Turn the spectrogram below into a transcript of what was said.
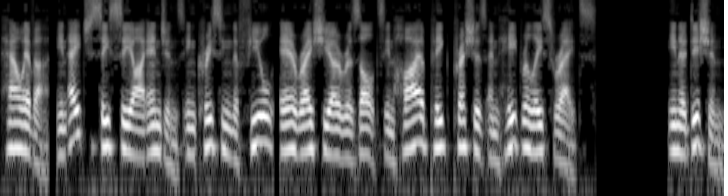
However, in HCCI engines increasing the fuel-air ratio results in higher peak pressures and heat release rates. In addition,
